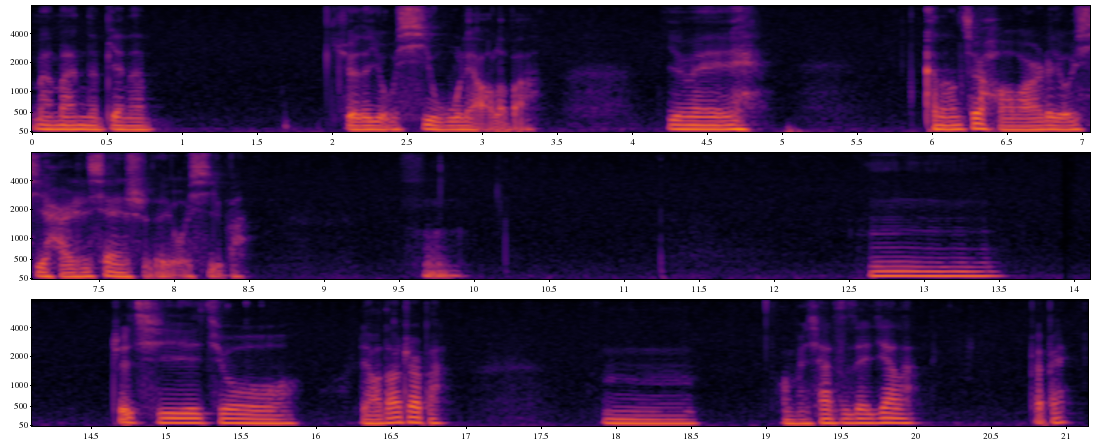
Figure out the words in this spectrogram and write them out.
慢慢的变得觉得游戏无聊了吧，因为。可能最好玩的游戏还是现实的游戏吧，嗯，嗯，这期就聊到这儿吧，嗯，我们下次再见了，拜拜。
